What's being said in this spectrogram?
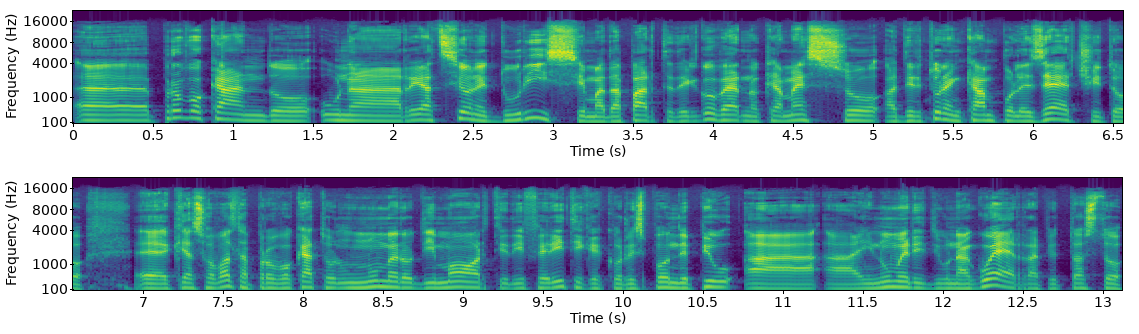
eh, provocando una reazione durissima da parte del governo che ha messo addirittura in campo l'esercito eh, che a sua volta ha provocato un numero di morti e di feriti che corrisponde più a, ai numeri di una guerra piuttosto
